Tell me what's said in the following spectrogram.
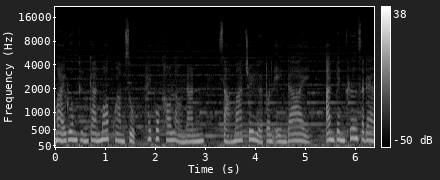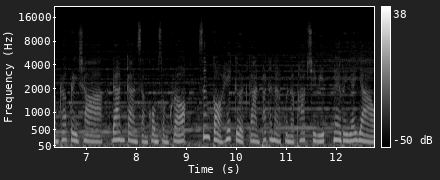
หมายรวมถึงการมอบความสุขให้พวกเขาเหล่านั้น สามารถช่วยเหลือตนเองได้ อันเป็นเครื่องแสดงพระปรีชา ด้านการสังคมสงเคราะห์ ซึ่งก่อให้เกิดการพัฒนาคุณภาพชีวิตในระยะยาว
